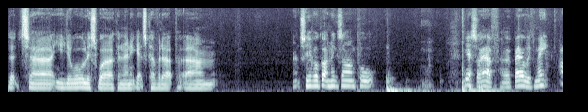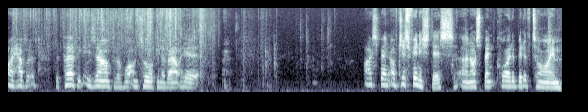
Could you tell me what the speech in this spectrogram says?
that uh, you do all this work and then it gets covered up. Um, actually, have I got an example? Yes, I have. Uh, bear with me. I have a, the perfect example of what I'm talking about here. I spent, I've just finished this and I spent quite a bit of time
